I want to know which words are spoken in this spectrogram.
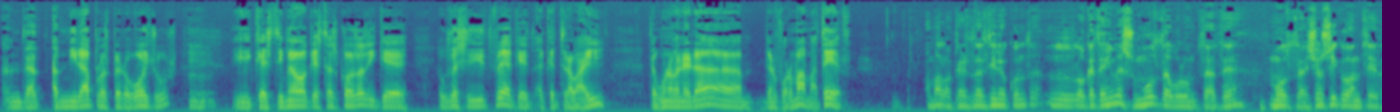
d'admirables però bojos Mhm. i que estimeu aquestes coses i que heu decidit fer aquest, aquest treball d'alguna manera eh, de forma amateur. Home, el que has de tenir en compte, el que tenim és molta voluntat, eh? Molta, això sí que ho entenc.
